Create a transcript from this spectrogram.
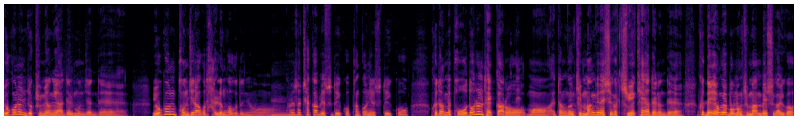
요거는 이제 규명해야 될 문제인데 요건 본질하고 다른 거거든요. 음. 그래서 책값일 수도 있고 판권일 수도 있고 그다음에 보도를 대가로 네. 뭐 했던 건 김만배 씨가 기획해야 되는데 그 내용에 보면 김만배 씨가 이거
